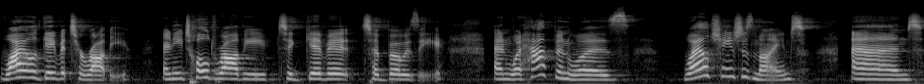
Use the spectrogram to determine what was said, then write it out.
Wilde gave it to Robbie. and he told Robbie to give it to Bosie. And what happened was, Wilde changed his mind, and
